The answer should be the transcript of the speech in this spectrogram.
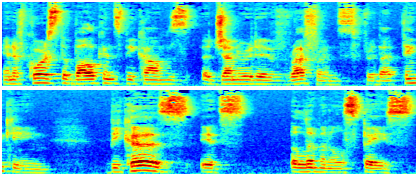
And of course, the Balkans becomes a generative reference for that thinking because it's a liminal space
